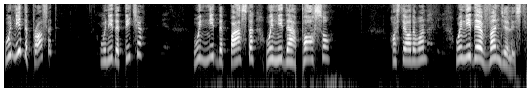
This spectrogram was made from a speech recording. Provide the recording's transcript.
We need the prophet. We need the teacher. We need the pastor. We need the apostle. What's the other one? We need the evangelist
